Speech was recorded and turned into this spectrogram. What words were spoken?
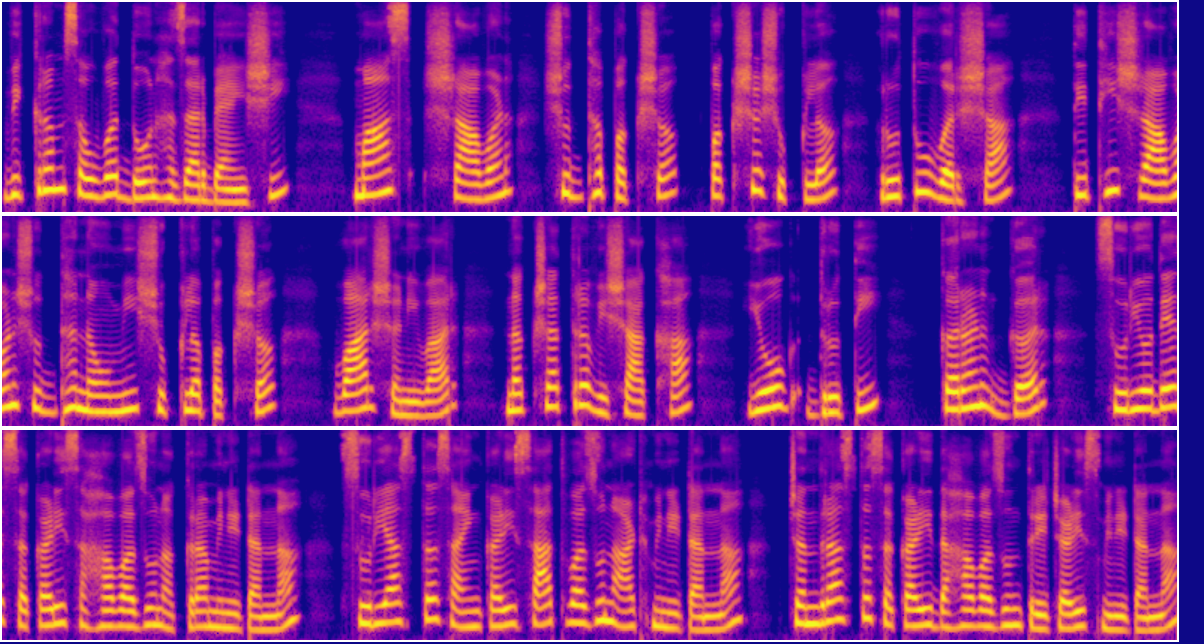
विक्रम संवत दोन हजार ब्याऐंशी मास श्रावण शुद्ध पक्ष पक्ष शुक्ल ऋतू वर्षा तिथी श्रावण शुद्ध नवमी शुक्ल पक्ष वार शनिवार नक्षत्र विशाखा योग धृती करण गर सूर्योदय सकाळी सहा वाजून अकरा मिनिटांना सूर्यास्त सायंकाळी सात वाजून आठ मिनिटांना चंद्रास्त सकाळी दहा वाजून त्रेचाळीस मिनिटांना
